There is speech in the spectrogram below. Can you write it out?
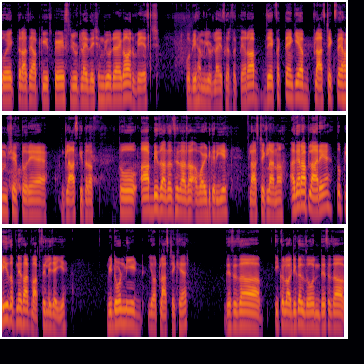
तो एक तरह से आपकी स्पेस यूटिलाइजेशन भी हो जाएगा और वेस्ट को भी हम यूटिलाइज कर सकते हैं। और आप देख सकते हैं कि अब प्लास्टिक से हम शिफ्ट हो रहे हैं ग्लास की तरफ़। तो आप भी ज़्यादा से ज़्यादा अवॉइड करिए प्लास्टिक लाना। अगर आप ला रहे हैं तो प्लीज़ अपने साथ वापसी ले जाइए। We don't need your plastic here this is a ecological zone this is a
